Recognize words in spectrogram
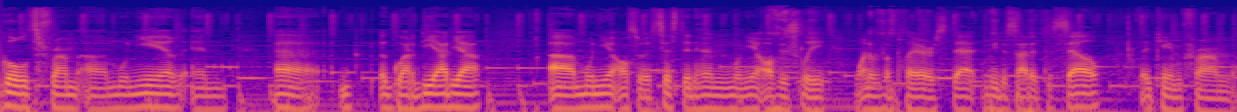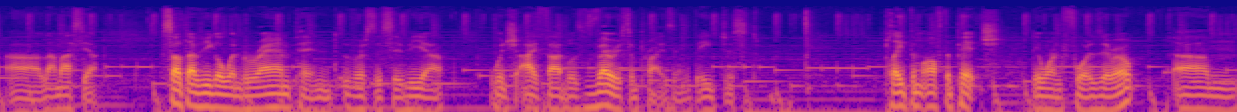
goals from uh, Munir and uh, Guardiadia. Uh, Munir also assisted him. Munir, obviously, one of the players that we decided to sell that came from uh, La Masia. Celta Vigo went rampant versus Sevilla, which I thought was very surprising. They just played them off the pitch. They won 4 0. Um,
